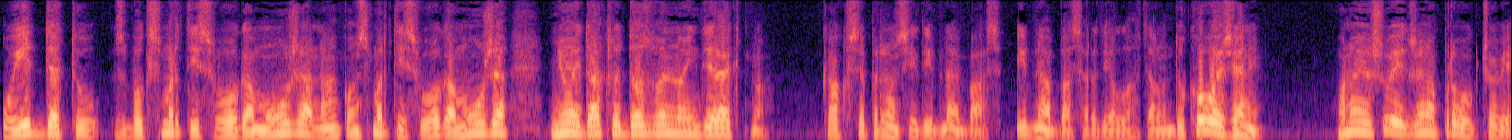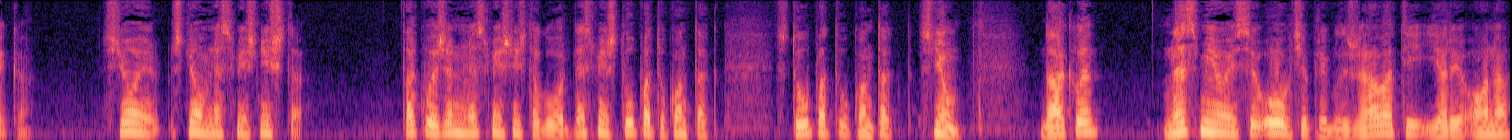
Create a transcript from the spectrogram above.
u iddetu zbog smrti svoga muža, nakon smrti svoga muža, njoj je dakle dozvoljno indirektno, kako se prenosi Ibn Abbas, Ibn Abbas radijallahu ta'ala. Dok ovo je ženi, ona je još uvijek žena prvog čovjeka. S, njoj, s njom ne smiješ ništa. Takvoj ženi ne smiješ ništa govoriti, ne smiješ stupati u kontakt, stupati u kontakt s njom. Dakle, ne smije joj se uopće približavati jer je ona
